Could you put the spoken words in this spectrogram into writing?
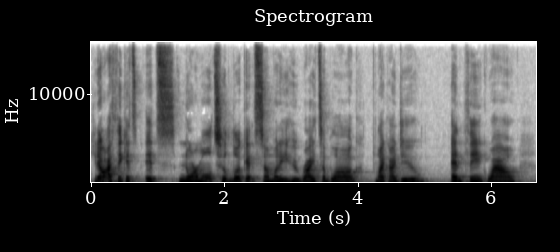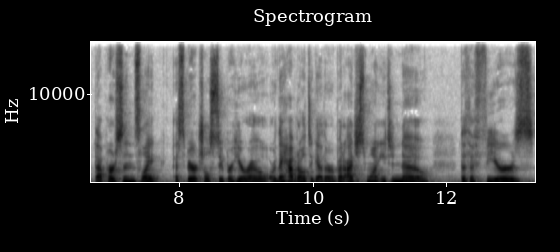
you know, I think it's it's normal to look at somebody who writes a blog like I do and think, wow, that person's like a spiritual superhero or they have it all together. But I just want you to know that the fears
